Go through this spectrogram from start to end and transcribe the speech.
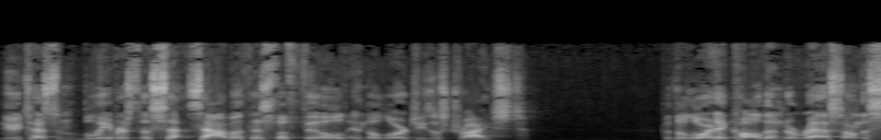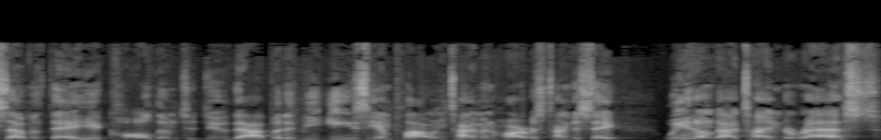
New Testament believers, the Sabbath is fulfilled in the Lord Jesus Christ. But the Lord had called them to rest on the seventh day. He had called them to do that. But it'd be easy in plowing time and harvest time to say, we don't got time to rest.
